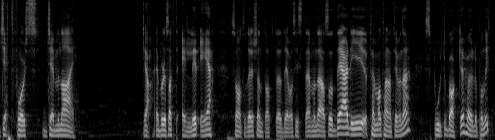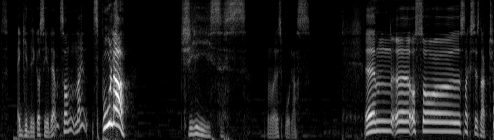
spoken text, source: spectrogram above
Jet Force Gemini. Ja, jeg burde sagt eller E, sånn at dere skjønte at det var siste. Men det er, altså, det er de fem alternativene. Spol tilbake, hører det på nytt. Jeg gidder ikke å si det igjen. Sånn, nei, spol, da! Jesus. Nå må dere spole, ass. Um, uh, og så snakkes vi snart.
